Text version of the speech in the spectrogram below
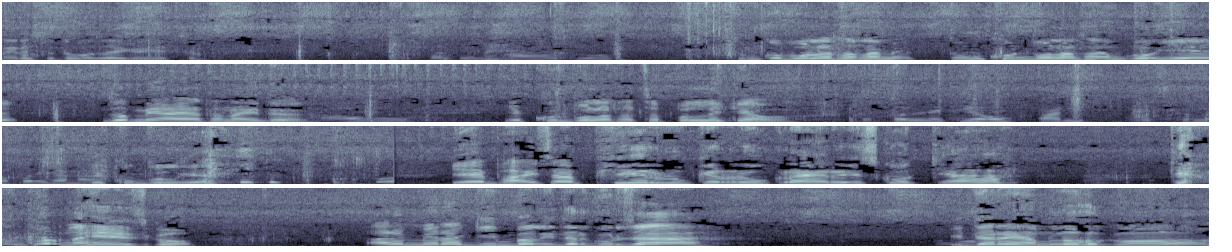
मेरे से तो हो जाएगा ये सब। तुमको बोला था ना मैं तुम खुद बोला था हमको ये जब मैं आया था ना इधर ये खुद बोला था चप्पल लेके आओ। चप्पल लेके आओ पानी करना पड़ेगा ना। ये खुद भूल गया। ये भाई साहब फिर रुके रुक रहा है इसको क्या क्या करना है इसको? अरे मेरा गिम्बल इधर गुर्जा इधर है हम लोग ओ।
